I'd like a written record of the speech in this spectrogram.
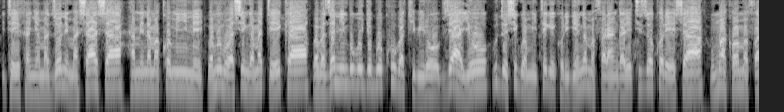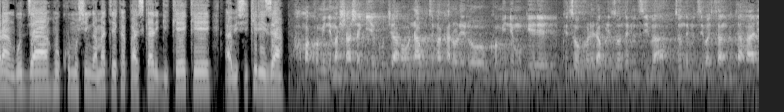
itekanya amazone mashasha hamwe n'amakomine bamwe mu bashingamateka babaza nimba uburyo bwo kubaka ibiro byayo buzoshigwa mu itegeko rigenga amafaranga leta izokoresha mu mwaka w'amafaranga uza nk'uko umushingamateka Pascal Gikeke abishyikiriza amakomine mashasha agiye kujaho navuze nk'akarorero komine Mugere kwizokorera muri zone Ruziba zone Ruziba isanzwe itahari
